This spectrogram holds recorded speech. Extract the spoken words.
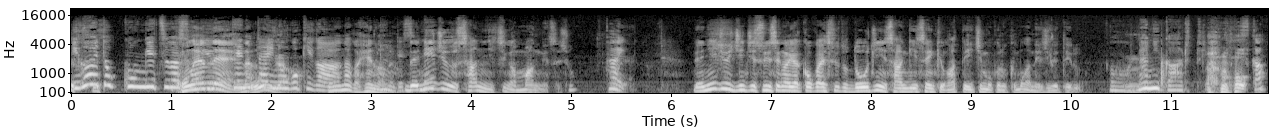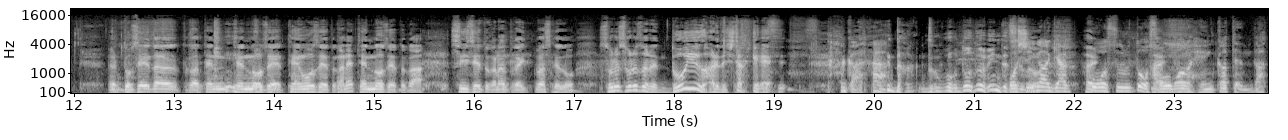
意外と今月はそういうこの辺ね天体の動きこれがなんか変なんですね。23日が満月でしょ？はい。で、21日水星が逆行開始すると同時に参議院選挙があって一目の雲がねじれている。お何かあるというですか？土星だとか天天王星、天王星とかね、天王星とか水星とかなんとか言ってますけど、それそれぞれどういうあれでしたっけ？だから、だどうどうでもいいんですけど。星が逆行するとはい相場の変化点だ。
